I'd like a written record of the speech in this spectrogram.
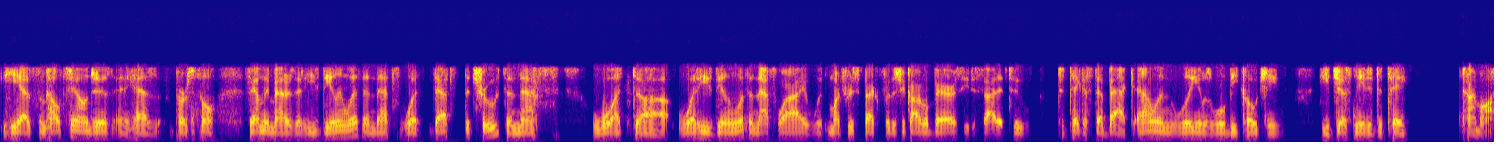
He has some health challenges and he has personal family matters that he's dealing with, and that's what that's the truth, and that's what uh, what he's dealing with, and that's why, with much respect for the Chicago Bears, he decided to to take a step back. Alan Williams will be coaching. He just needed to take time off.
